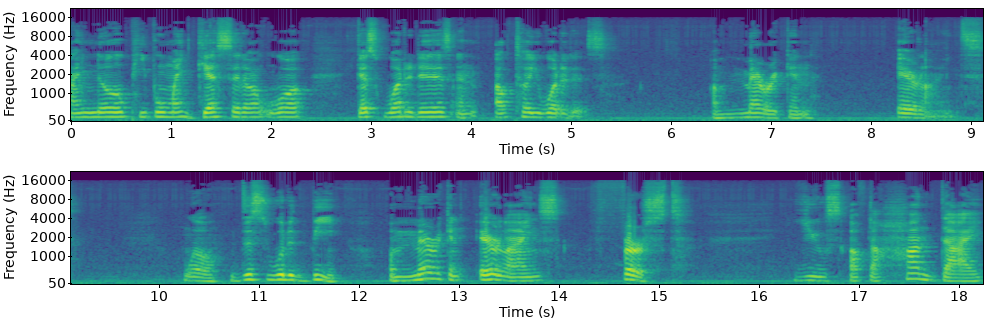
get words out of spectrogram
I know people might guess it out. What, guess what it is, and I'll tell you what it is. American Airlines. Well, this would it be American Airlines first use of the Hyundai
